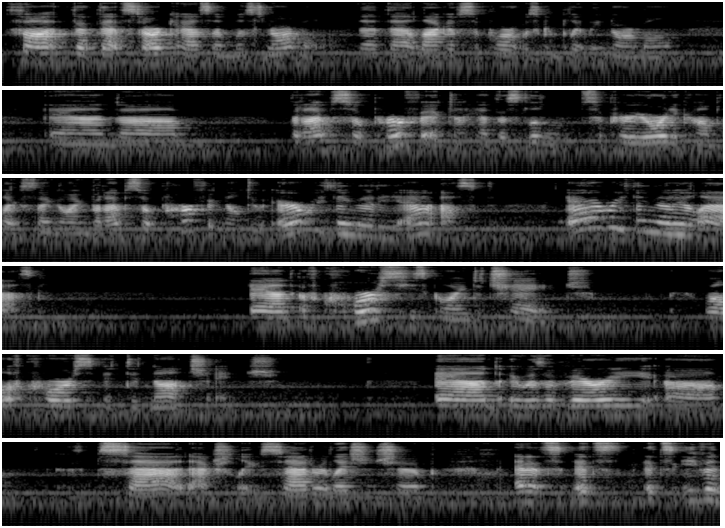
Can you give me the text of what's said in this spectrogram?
thought that that sarcasm was normal, that that lack of support was completely normal. And, um, but I'm so perfect. I had this little superiority complex thing going, but I'm so perfect and I'll do everything that he asked, everything that he'll ask. And of course, he's going to change. Well, of course, it did not change. And it was a very um, sad, actually, sad relationship. And it's, it's, it's even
